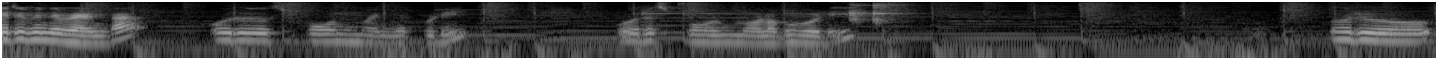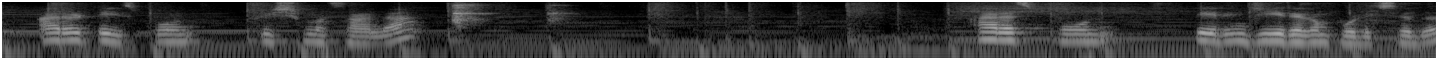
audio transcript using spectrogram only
എരിവിന് വേണ്ട ഒരു സ്പൂൺ മഞ്ഞൾപ്പൊടി ഒരു സ്പൂൺ മുളക് പൊടി ഒരു അര ടീസ്പൂൺ ഫിഷ് മസാല അര സ്പൂൺ പെരിഞ്ജീരകം പൊടിച്ചത്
